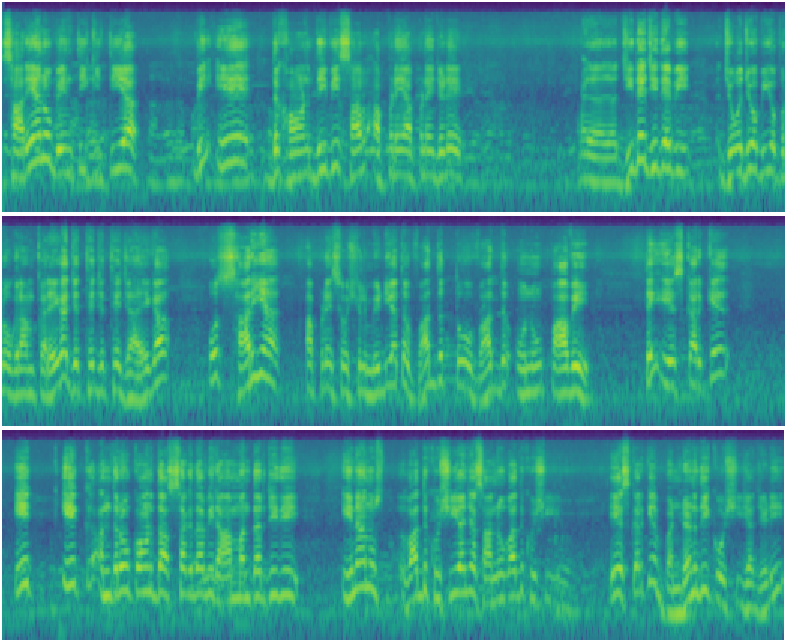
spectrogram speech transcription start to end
ਸਾਰਿਆਂ ਨੂੰ ਬੇਨਤੀ ਕੀਤੀ ਆ ਵੀ ਇਹ ਦਿਖਾਉਣ ਦੀ ਵੀ ਸਭ ਆਪਣੇ ਆਪਣੇ ਜਿਹੜੇ ਜਿਹਦੇ ਜਿਹਦੇ ਵੀ ਜੋ ਜੋ ਵੀ ਉਹ ਪ੍ਰੋਗਰਾਮ ਕਰੇਗਾ, ਜਿੱਥੇ ਜਿੱਥੇ ਜਾਏਗਾ ਉਹ ਸਾਰੀਆਂ ਆਪਣੇ ਸੋਸ਼ਲ ਮੀਡੀਆ ਤੋਂ ਵੱਧ ਤੋਂ ਵੱਧ ਉਹਨੂੰ ਪਾਵੇ। ਤੇ ਇਸ ਕਰਕੇ ਇੱਕ ਇੱਕ ਅੰਦਰੋਂ ਕੌਣ ਦੱਸ ਸਕਦਾ ਵੀ ਰਾਮ ਮੰਦਰ ਜੀ ਦੀ ਇਹਨਾਂ ਨੂੰ ਵੱਧ ਖੁਸ਼ੀ ਆ ਜਾਂ ਸਾਨੂੰ ਵੱਧ ਖੁਸ਼ੀ ਆ? ਇਸ ਕਰਕੇ ਵੰਡਣ ਦੀ ਕੋਸ਼ਿਸ਼ ਆ ਜਿਹੜੀ,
